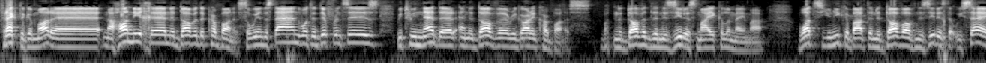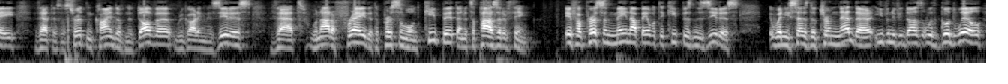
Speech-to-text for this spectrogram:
The eh, Karbanis. So we understand what the difference is between Neder and Nedava regarding Karbanis. But Nedava the Naziris Ma'ikal Meimar. What's unique about the Nedava of Naziris that we say that there's a certain kind of Nedava regarding Naziris that we're not afraid that the person won't keep it and it's a positive thing. If a person may not be able to keep his Naziris when he says the term Neder, even if he does it with goodwill,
